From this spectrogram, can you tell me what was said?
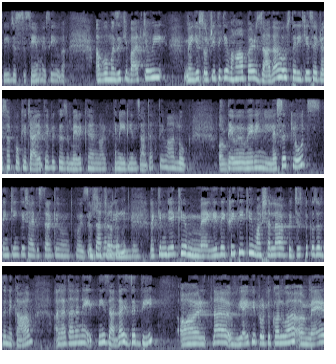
بی جس سیم ایسے ہی ہوگا۔ اب وہ مزے کی بات کیا ہوئی؟ میں یہ سوچ رہی تھی کہ وہاں پر زیادہ اس طریقے سے ڈریس اپ ہو کے جا رہے تھے بیکاز امیریکن اور کینیڈین زیادہ تھے وہاں لوگ۔ اور they wearing lesser clothes thinking کہ شاید اس طرح کے ان کو عزت زیادہ ملے گی۔ لیکن یہ کہ میں یہ دیکھ رہی تھی کہ ماشاء اللہ جسٹ بیکاز آف دا نکاب اللہ تعالیٰ نے اتنی زیادہ عزت دی اور اتنا وی آئی پی پروٹوکال ہوا اور میں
